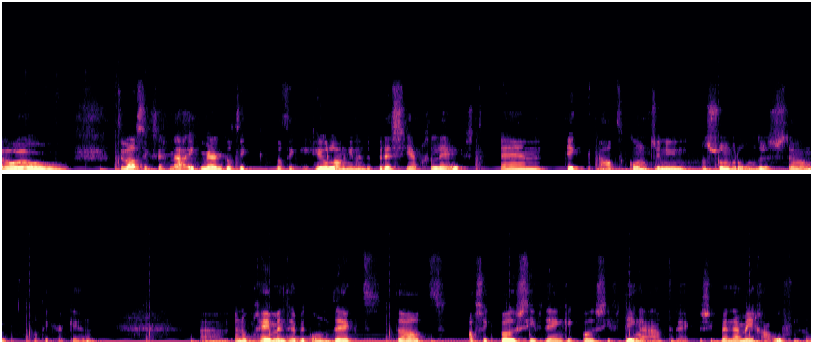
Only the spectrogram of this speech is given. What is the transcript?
uh, oh. Terwijl als ik zeg, nou, ik merk dat ik, dat ik heel lang in een depressie heb geleefd. En ik had continu een sombere onderstroom, wat ik herken. Um, en op een gegeven moment heb ik ontdekt dat als ik positief denk, ik positieve dingen aantrek. Dus ik ben daarmee gaan oefenen.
